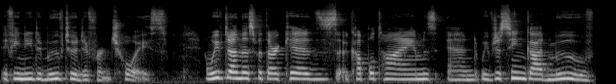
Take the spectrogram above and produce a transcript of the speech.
if you need to move to a different choice. And we've done this with our kids a couple times, and we've just seen God move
